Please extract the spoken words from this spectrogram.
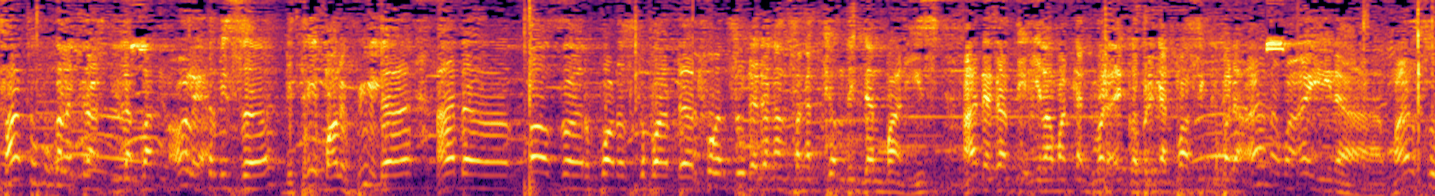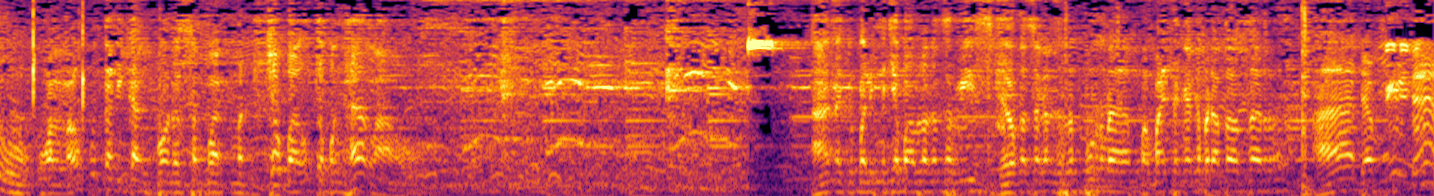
satu pukulan keras dilakukan oleh bisa diterima oleh Filda, ada pasar bonus kepada sudah dengan sangat cantik dan manis, ada Dati menyelamatkan kepada Eko berikan passing kepada Ana Aina, masuk walaupun tadi Kang bonus sempat mencoba untuk menghalau. Anda kembali mencoba melakukan servis. Dilakukan sangat sempurna. Memainkan kepada Tosar ada Filda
